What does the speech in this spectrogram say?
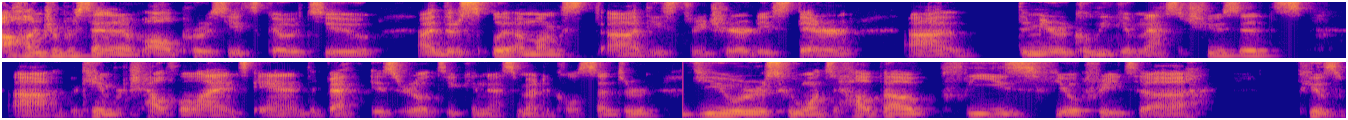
100% of all proceeds go to, uh, they're split amongst uh, these three charities. They're uh, the Miracle League of Massachusetts, uh, the Cambridge Health Alliance, and the Beth Israel Deaconess Medical Center. Viewers who want to help out, please feel free to, please,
